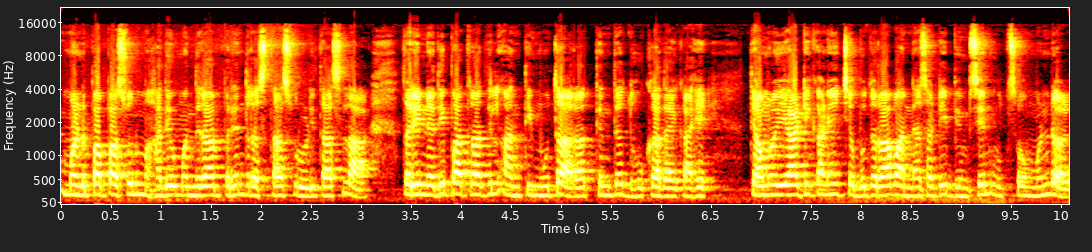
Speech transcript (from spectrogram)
मंडपापासून महादेव मंदिरापर्यंत रस्ता सुरळीत असला तरी नदीपात्रातील अंतिम उतार अत्यंत धोकादायक आहे. त्यामुळे या ठिकाणी चबुतरा बांधण्यासाठी भीमसेन उत्सव मंडळ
